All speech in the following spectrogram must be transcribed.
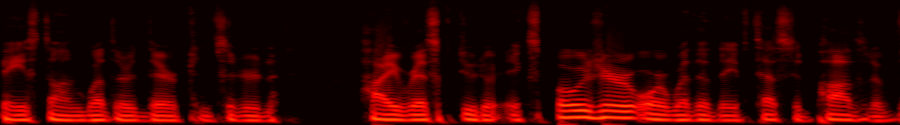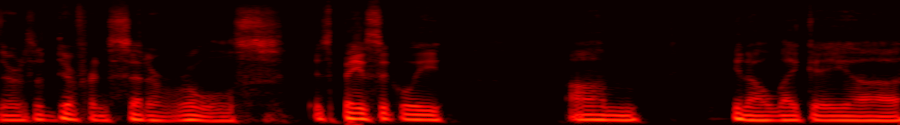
based on whether they're considered high risk due to exposure or whether they've tested positive. There's a different set of rules. It's basically, um, you know, like a uh,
